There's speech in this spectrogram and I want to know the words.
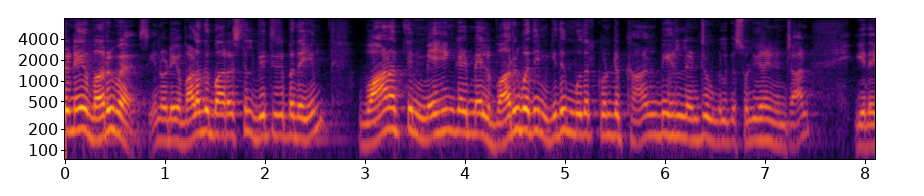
உடனே வருவேன். என்னுடைய வலது பாரசத்தில் வீற்றிருப்பதையும் வானத்தின் மேகங்கள் மேல் வருவதையும் இது முதற்கொண்டு காண்பீர்கள் என்று உங்களுக்கு சொல்கிறேன் என்றான் இதை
